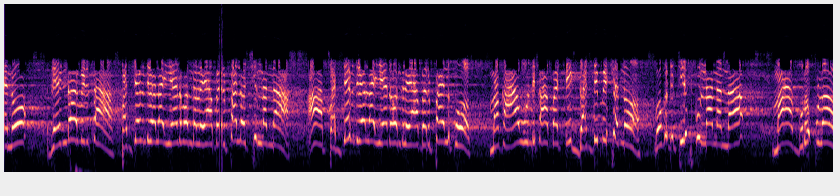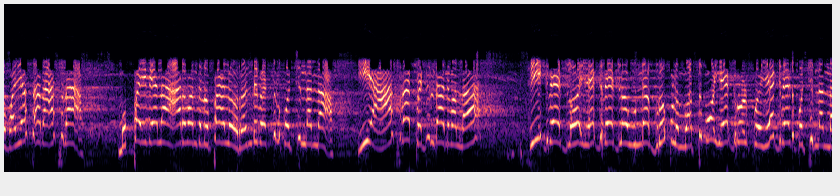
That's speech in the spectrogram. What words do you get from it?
నేను. రెండో విడత పద్దెనిమిది వేల ఏడు వందల యాభై రూపాయలు వచ్చిందన్న. ఆ పద్దెనిమిది వేల ఏడు వందల యాభై రూపాయలకు మాకు ఆవు ఉంది కాబట్టి గడ్డి మిషన్ ఒకటి తీసుకున్నానన్న. మా గ్రూప్లో వైఎస్ఆర్ ఆసరా ముప్పై వేల ఆరు వందల రూపాయలు రెండు వ్యక్తులకు వచ్చిందన్న. ఈ ఆసరా పెట్టిన దాని వల్ల సి గ్రేడ్లో ఏ గ్రేడ్లో ఉన్న గ్రూపులు మొత్తము ఏ గ్రూప్ ఏ గ్రేడ్కి వచ్చిందన్న.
